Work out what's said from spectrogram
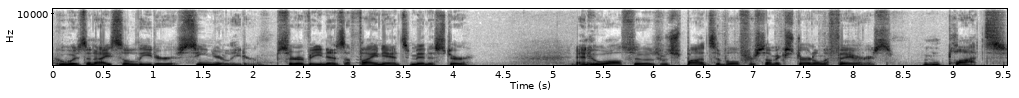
who was an ISIL leader, senior leader, serving as a finance minister, and who also is responsible for some external affairs and plots.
